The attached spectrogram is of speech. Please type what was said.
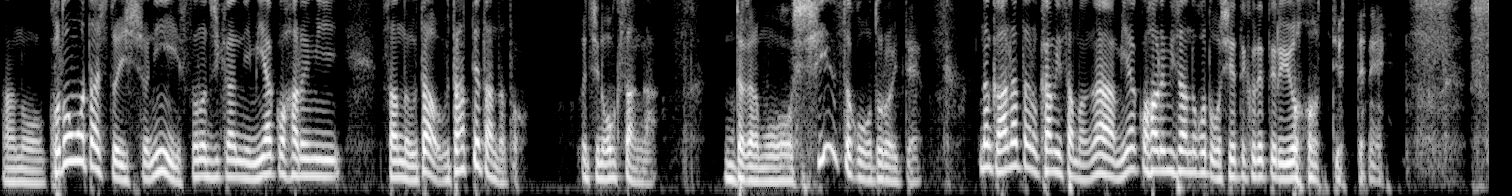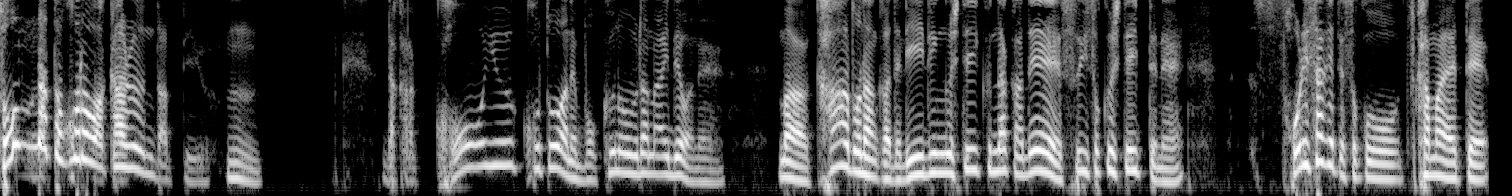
あの、子供たちと一緒にその時間に都はるみさんの歌を歌ってたんだと。うちの奥さんが。だからもう心底驚いて。なんかあなたの神様が都はるみさんのことを教えてくれてるよって言ってね。そんなところわかるんだっていう。うん。だからこういうことはね、僕の占いではね、まあカードなんかでリーディングしていく中で推測していってね、掘り下げてそこを捕まえて、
